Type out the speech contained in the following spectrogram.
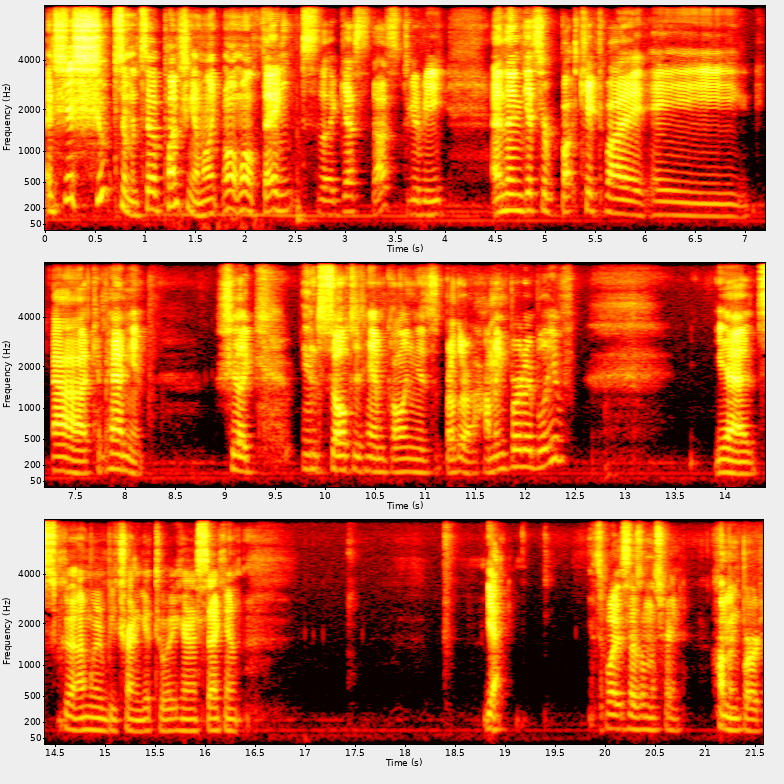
and she just shoots him instead of punching him. I'm like, oh well, thanks. I guess that's gonna be, and then gets her butt kicked by a uh, companion. She like insulted him, calling his brother a hummingbird, I believe. Yeah, it's. I'm gonna be trying to get to it here in a second. Yeah, it's what it says on the screen. Hummingbird.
